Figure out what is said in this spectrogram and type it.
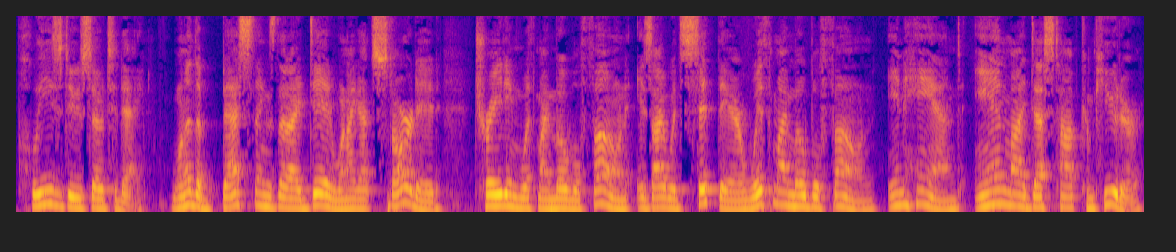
please do so today. One of the best things that I did when I got started trading with my mobile phone is I would sit there with my mobile phone in hand and my desktop computer.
